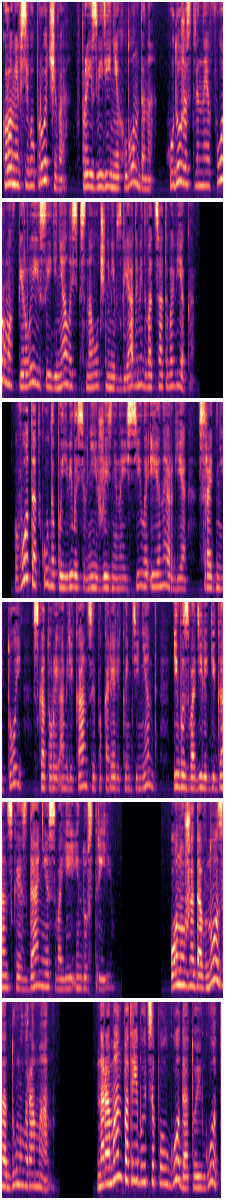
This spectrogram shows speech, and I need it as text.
Кроме всего прочего, в произведениях Лондона художественная форма впервые соединялась с научными взглядами XX века. Вот откуда появилась в ней жизненная сила и энергия, сродни той, с которой американцы покоряли континент и возводили гигантское здание своей индустрии. Он уже давно задумал роман. На роман потребуется полгода, а то и год,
